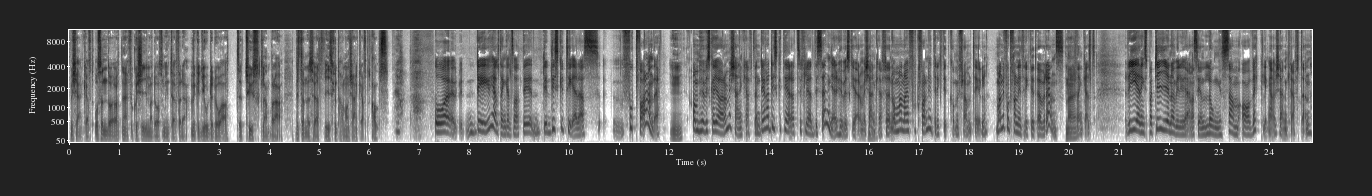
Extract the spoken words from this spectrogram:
med kärnkraft. Och sen då den här Fukushima då som inträffade, vilket gjorde då att Tyskland bara bestämde sig för att vi ska inte ha någon kärnkraft alls. Och det är ju helt enkelt så att det, det diskuteras fortfarande Mm. om hur vi ska göra med kärnkraften. Det har diskuterats i flera decennier hur vi ska göra med kärnkraften och man har fortfarande inte riktigt kommit fram till, man är fortfarande inte riktigt överens Nej. helt enkelt. Regeringspartierna vill ju gärna se en långsam avveckling av kärnkraften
